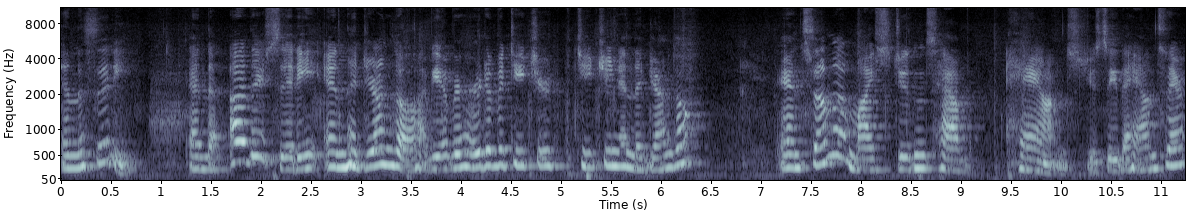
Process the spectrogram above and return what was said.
in the city and the other city in the jungle. Have you ever heard of a teacher teaching in the jungle? And some of my students have hands. You see the hands there?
